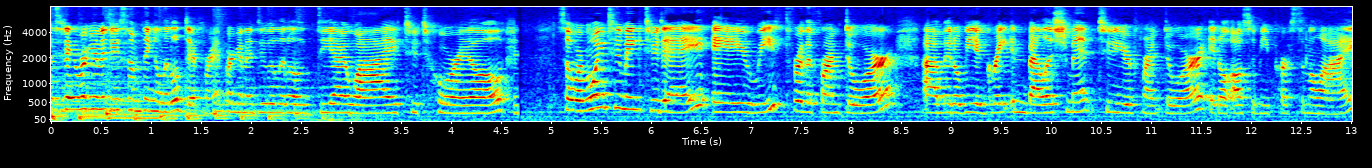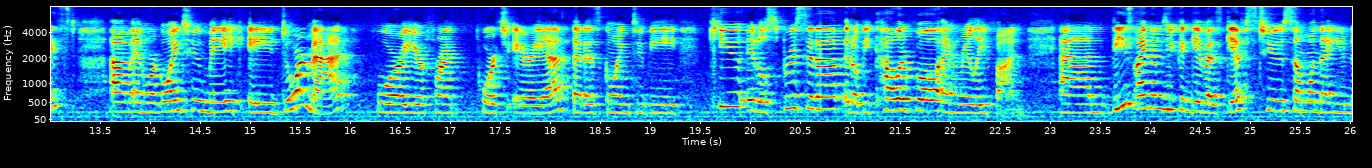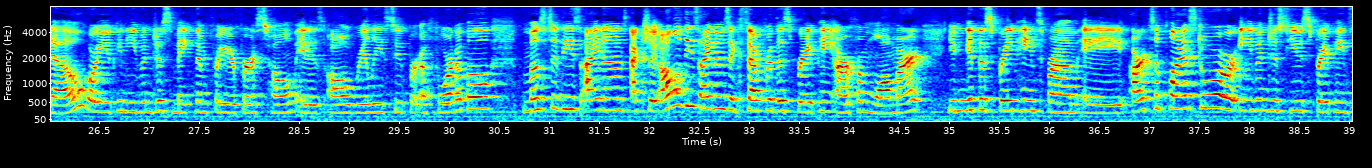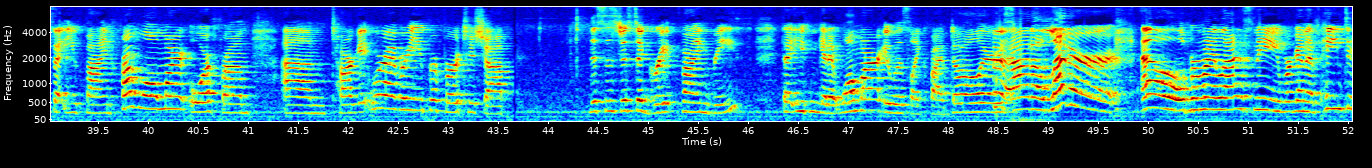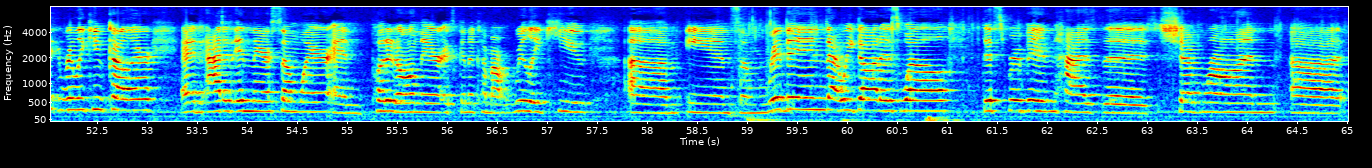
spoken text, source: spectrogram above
today we're gonna do something a little different. We're gonna do a little DIY tutorial. So we're going to make today a wreath for the front door. Um, it'll be a great embellishment to your front door. It'll also be personalized. Um, and we're going to make a doormat for your front porch area that is going to be cute, it'll spruce it up, it'll be colorful and really fun. And these items you can give as gifts to someone that you know or you can even just make them for your first home. It is all really super affordable. Most of these items, actually all of these items except for the spray paint are from Walmart. You can get the spray paints from a art supply store or even just use spray paints that you find from Walmart or from um, Target, wherever you prefer to shop. This is just a grapevine wreath that you can get at Walmart. It was like $5. Add a letter, L for my last name. We're gonna paint it really cute color and add it in there somewhere and put it on there. It's gonna come out really cute. Um, and some ribbon that we got as well. This ribbon has the chevron uh,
